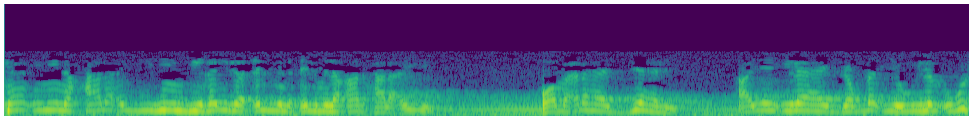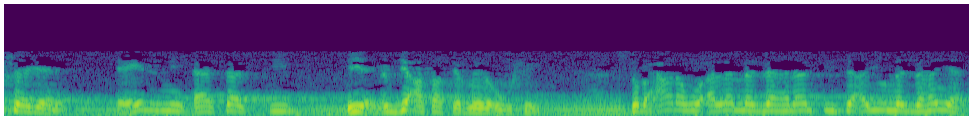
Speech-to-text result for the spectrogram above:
kaainiina xaalo ay yihiin biayri cilmin cilmi la'aan xaalo ay yihiin. Oo macnaha jahli ayay ilaahay gabdho iyo wiilal ugu sheegeen cilmi aasaaskii iyo xujo asaaskeed mayna ugu sheegin subxaanahu alla nasahnaantiisa ayuu nasahan yahay.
